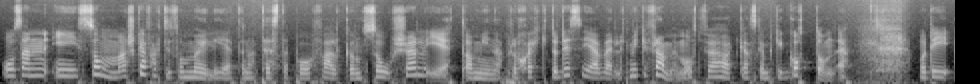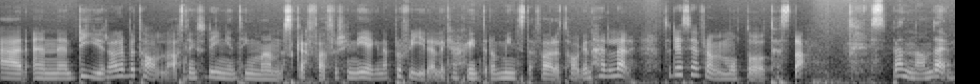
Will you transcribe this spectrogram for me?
Och sen i sommar ska jag faktiskt få möjligheten att testa på Falcon Social i ett av mina projekt och det ser jag väldigt mycket fram emot för jag har hört ganska mycket gott om det. Och det är en dyrare betallösning så det är ingenting man skaffar för sin egna profil eller kanske inte de minsta företagen heller. Så det ser jag fram emot att testa. Spännande!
